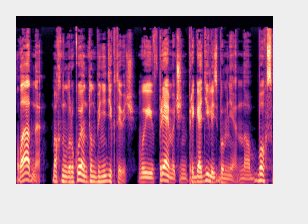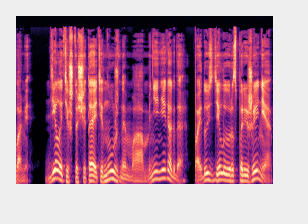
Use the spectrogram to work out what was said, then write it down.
«Ладно», – махнул рукой Антон Бенедиктович. «Вы впрямь очень пригодились бы мне, но бог с вами. Делайте, что считаете нужным, а мне некогда. Пойду сделаю распоряжение».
